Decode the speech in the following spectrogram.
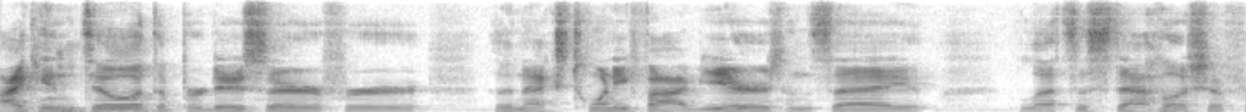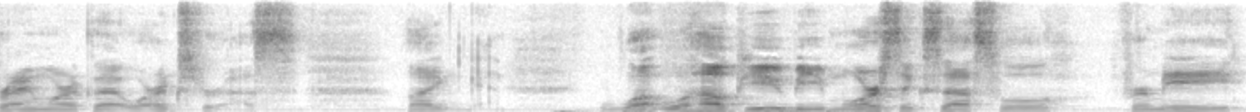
I can mm-hmm. deal with the producer for the next 25 years and say, let's establish a framework that works for us. Like, yeah. what will help you be more successful for me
